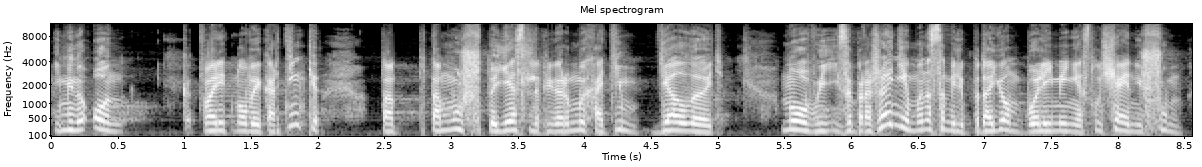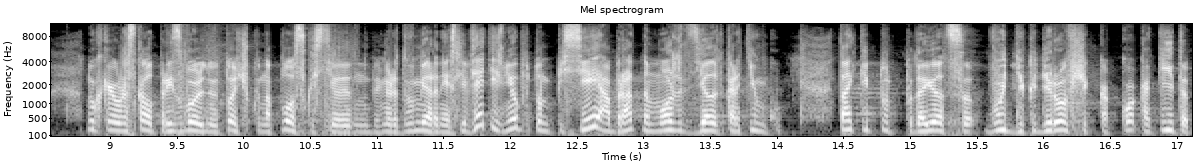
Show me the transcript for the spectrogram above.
Именно он творит новые картинки, потому что если, например, мы хотим делать новые изображения, мы на самом деле подаем более-менее случайный шум. Ну, как я уже сказал, произвольную точку на плоскости, например, двумерной, если взять, из нее потом PCA обратно может сделать картинку. Так и тут подается в декодировщик какие-то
